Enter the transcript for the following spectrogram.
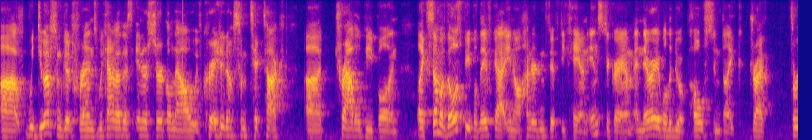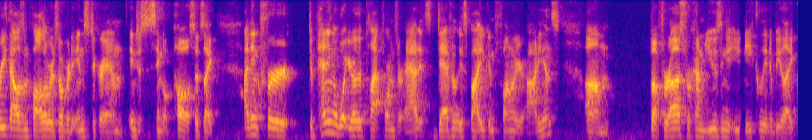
Uh, we do have some good friends. We kind of have this inner circle now. We've created some TikTok uh, travel people, and like some of those people, they've got you know 150k on Instagram, and they're able to do a post and like drive 3,000 followers over to Instagram in just a single post. So it's like, I think for depending on what your other platforms are at, it's definitely a spot you can funnel your audience. Um, but for us, we're kind of using it uniquely to be like,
